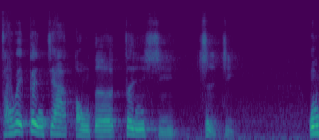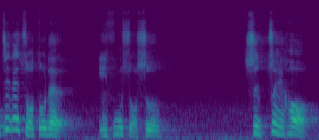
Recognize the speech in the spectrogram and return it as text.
才会更加懂得珍惜自己。我们今天所读的以夫所书，是最后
